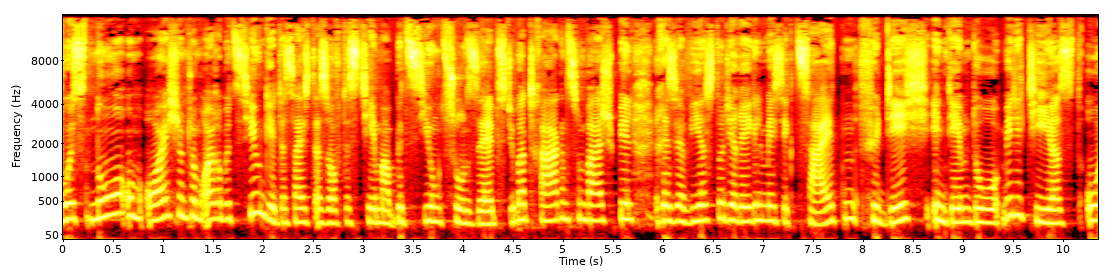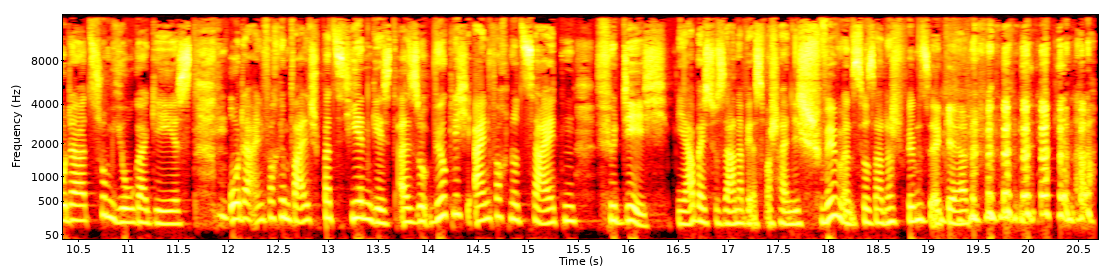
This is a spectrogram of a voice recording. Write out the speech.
wo es nur um euch und um eure Beziehung geht. Das heißt also auf das Thema Beziehung zu uns selbst übertragen zum Beispiel, reservierst du dir regelmäßig Zeiten für dich, indem du meditierst oder zum Yoga gehst oder einfach im Wald spazieren gehst. Also wirklich einfach nur Zeiten für dich. Ja, bei Susanna wäre es wahrscheinlich Schwimmen. Susanna schwimmt sehr gerne. genau.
